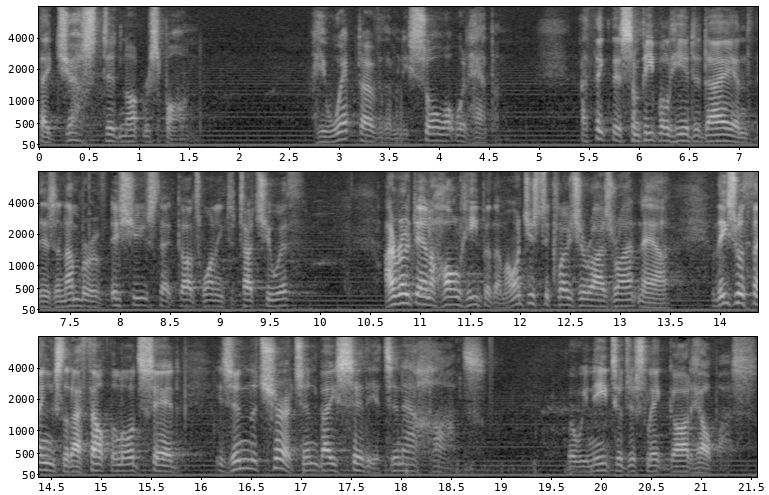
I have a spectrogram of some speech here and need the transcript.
they just did not respond. He wept over them and he saw what would happen. I think there's some people here today, and there's a number of issues that God's wanting to touch you with. I wrote down a whole heap of them. I want you to close your eyes right now. These were things that I felt the Lord said is in the church, in Bay City. It's in our hearts. But we need to just let God help us.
